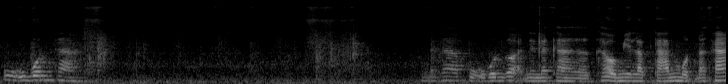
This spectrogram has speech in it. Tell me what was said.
ปูอุบลค่ะนะคะปู่อุบลก็เนี่ยนะคะ เข้ามีหลักฐานหมดนะคะ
